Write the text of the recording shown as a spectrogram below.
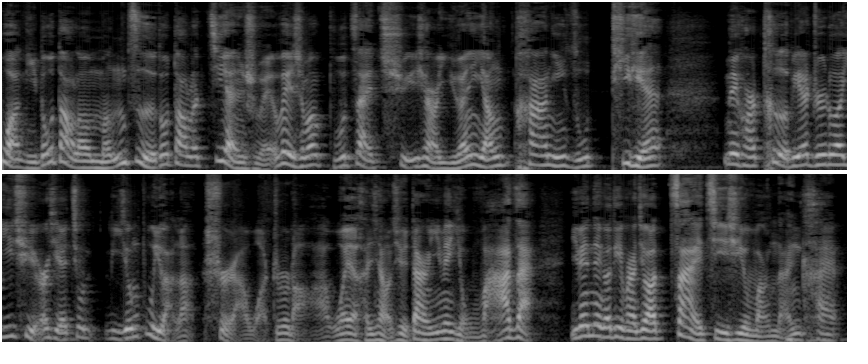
哇，你都到了蒙自，都到了建水，为什么不再去一下元阳哈尼族梯田？那块特别值得一去，而且就已经不远了。是啊，我知道啊，我也很想去，但是因为有娃在，因为那个地方就要再继续往南开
